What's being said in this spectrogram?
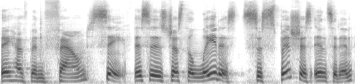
they have been found safe. This is just the latest suspicious incident,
